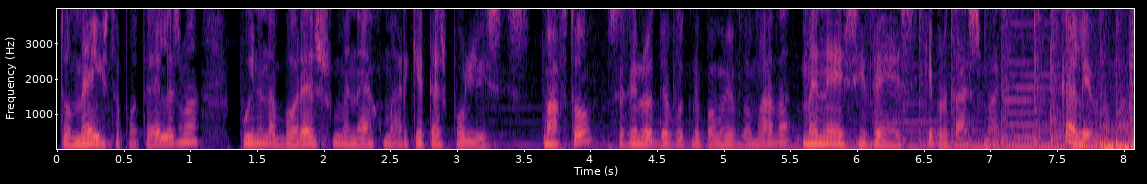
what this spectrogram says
το μέγιστο αποτέλεσμα, που είναι να μπορέσουμε να έχουμε αρκετές πωλήσεις. Με αυτό, σας δίνω ραντεβού την επόμενη εβδομάδα με νέες ιδέες και προτάσεις marketing. Καλή εβδομάδα.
